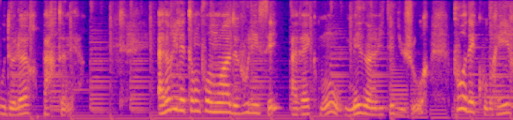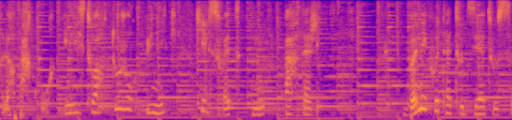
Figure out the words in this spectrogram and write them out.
ou de leurs partenaires. Alors il est temps pour moi de vous laisser avec mon ou mes invités du jour pour découvrir leur parcours et l'histoire toujours unique qu'ils souhaitent nous partager. Bonne écoute à toutes et à tous.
